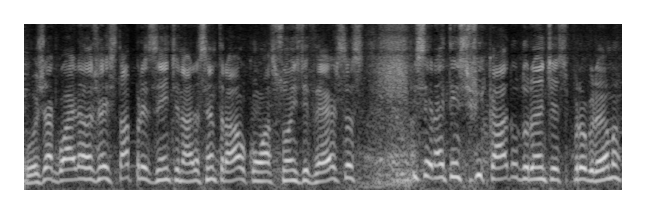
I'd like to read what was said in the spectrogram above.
Hoje a guarda já está presente na área central com ações diversas e será intensificado durante esse programa,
